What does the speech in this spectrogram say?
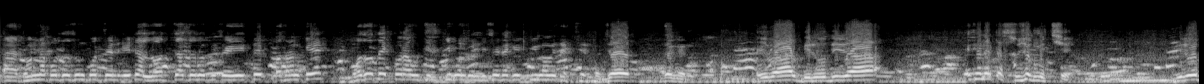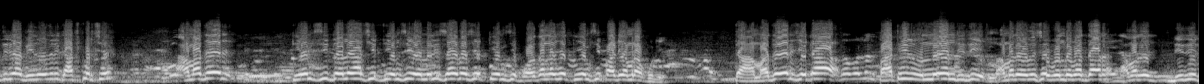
আহ, ধর্ণা প্রদর্শন করছেন এটা লজ্জাজনক বিষয় এতে প্রধানকে পদত্যাগ করা উচিত কি বলবেন বিষয়টাকে কীভাবে দেখছেন যে দেখেন এবার বিরোধীরা এখানে একটা সুযোগ নিচ্ছে। বিরোধীরা বিরোধীর কাজ করছে। আমাদের টিএমসি দলে আছি, টিএমসি এমএলএ সাহেব আছে, টিএমসি প্রধান আছে, টিএমসি পার্টি আমরা করি। তা আমাদের যেটা পার্টির উন্নয়ন দিদি, আমাদের অভিষেক বন্দ্যোপাধ্যায় আমাদের দিদির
